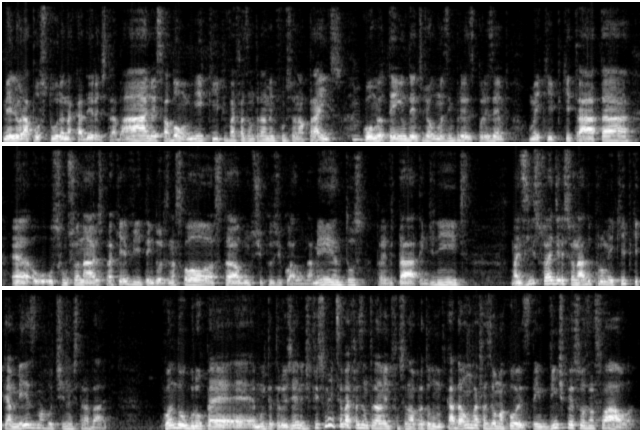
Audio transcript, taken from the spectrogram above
Melhorar a postura na cadeira de trabalho. Aí você fala, bom, minha equipe vai fazer um treinamento funcional para isso. Uhum. Como eu tenho dentro de algumas empresas, por exemplo. Uma equipe que trata é, os funcionários para que evitem dores nas costas, alguns tipos de alongamentos, para evitar tendinites. Mas isso é direcionado para uma equipe que tem a mesma rotina de trabalho. Quando o grupo é, é, é, muito heterogêneo, dificilmente você vai fazer um treinamento funcional para todo mundo. Cada um vai fazer uma coisa. Tem 20 pessoas na sua aula.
